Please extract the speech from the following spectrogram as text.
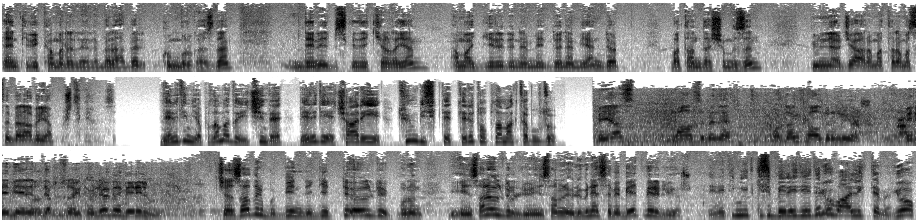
NTV kameralarıyla beraber Kumburgaz'da deniz bisikleti kiralayan ama geri dönemi, dönemeyen dört vatandaşımızın günlerce arama taramasını beraber yapmıştık. Denetim yapılamadığı için de belediye çareyi tüm bisikletleri toplamakta buldu. Beyaz malzemeler oradan kaldırılıyor. Belediyenin deposuna götürülüyor ve verilmiyor. Cezadır bu. Bindi gitti öldü. Bunun bir insan öldürülüyor. İnsanın ölümüne sebebiyet veriliyor. Denetim yetkisi belediyede Yok. mi valilikte mi? Yok.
